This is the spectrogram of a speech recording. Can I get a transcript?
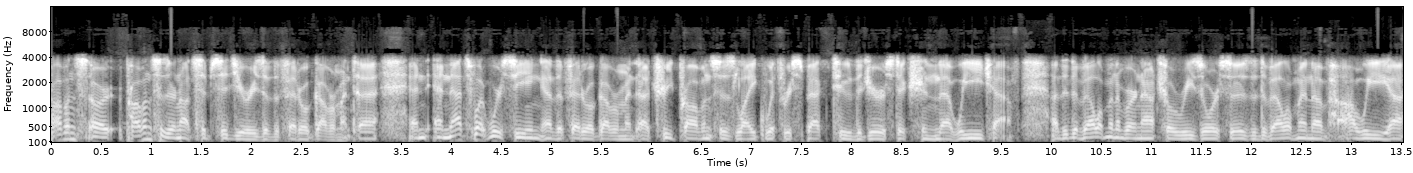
Province are, provinces are not subsidiaries of the federal government, uh, and and that's what we're seeing uh, the federal government uh, treat provinces like with respect to the jurisdiction that we each have. Uh, the development of our natural resources, the development of how we uh,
